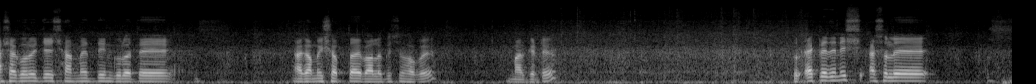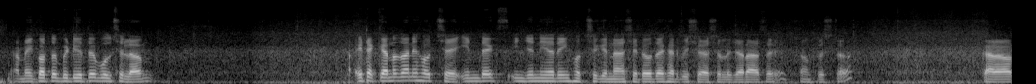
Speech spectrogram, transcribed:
আশা করি যে সামনের দিনগুলোতে আগামী সপ্তাহে ভালো কিছু হবে। মার্কেটে। তো একটা জিনিস আসলে আমি গত ভিডিওতে বলছিলাম, এটা কেন জানি হচ্ছে ইন্ডেক্স ইঞ্জিনিয়ারিং হচ্ছে কি না সেটাও দেখার বিষয় আসলে যারা আছে সংশ্লিষ্ট কারণ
